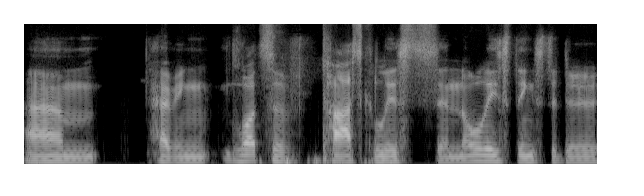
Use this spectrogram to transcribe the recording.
um, having lots of task lists and all these things to do.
